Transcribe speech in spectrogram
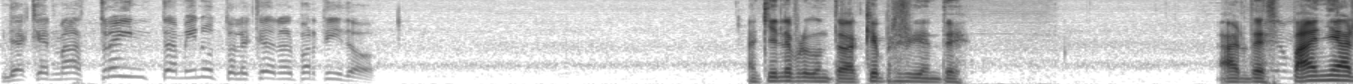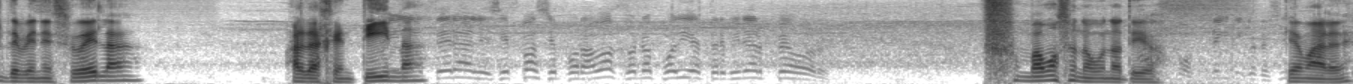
De aquí en más, 30 minutos le quedan al partido. ¿A quién le preguntaba? ¿Qué presidente? ¿Al de España? ¿Al de Venezuela? ¿Al de Argentina? Vamos uno a uno, tío. Qué mal, ¿eh?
